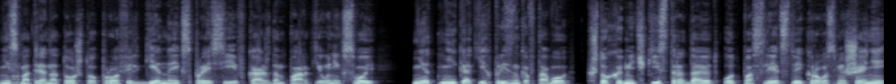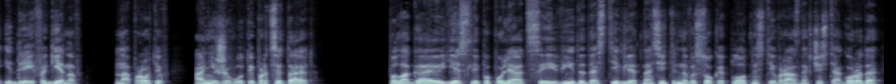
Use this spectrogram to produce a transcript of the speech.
Несмотря на то, что профиль генной экспрессии в каждом парке у них свой, нет никаких признаков того, что хомячки страдают от последствий кровосмешения и дрейфа генов. Напротив, они живут и процветают. Полагаю, если популяции вида достигли относительно высокой плотности в разных частях города,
